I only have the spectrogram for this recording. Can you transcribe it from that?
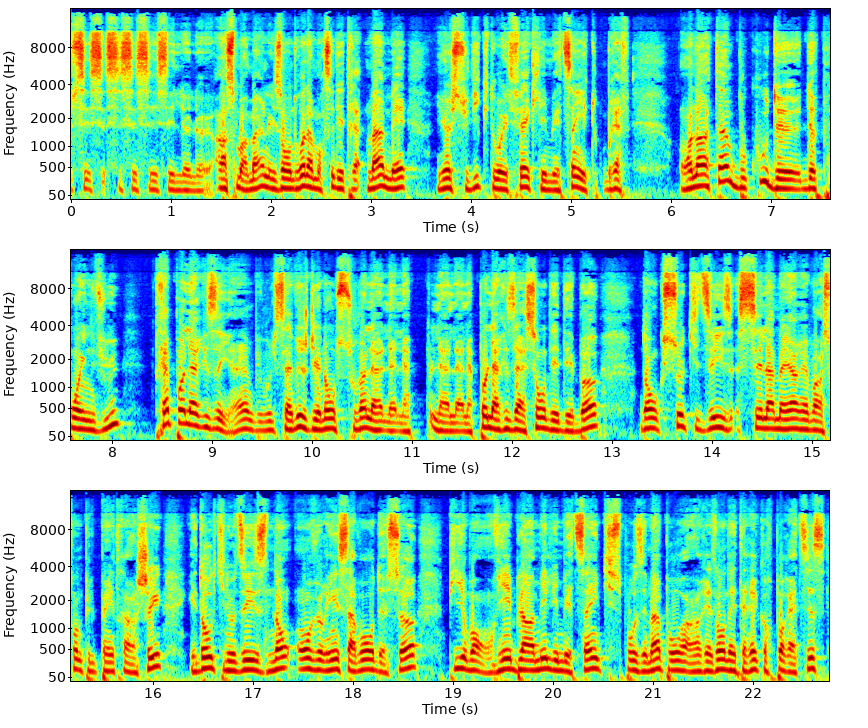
c'est le, le, en ce moment, ils ont le droit d'amorcer des traitements, mais il y a un suivi qui doit être fait avec les médecins et tout. Bref, on entend beaucoup de, de points de vue très polarisé. Hein? Puis vous le savez, je dénonce souvent la, la, la, la, polarisation des débats. Donc, ceux qui disent c'est la meilleure invention depuis le pain tranché, et d'autres qui nous disent non, on veut rien savoir de ça. Puis bon, on vient blâmer les médecins qui supposément, pour en raison d'intérêts corporatistes,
